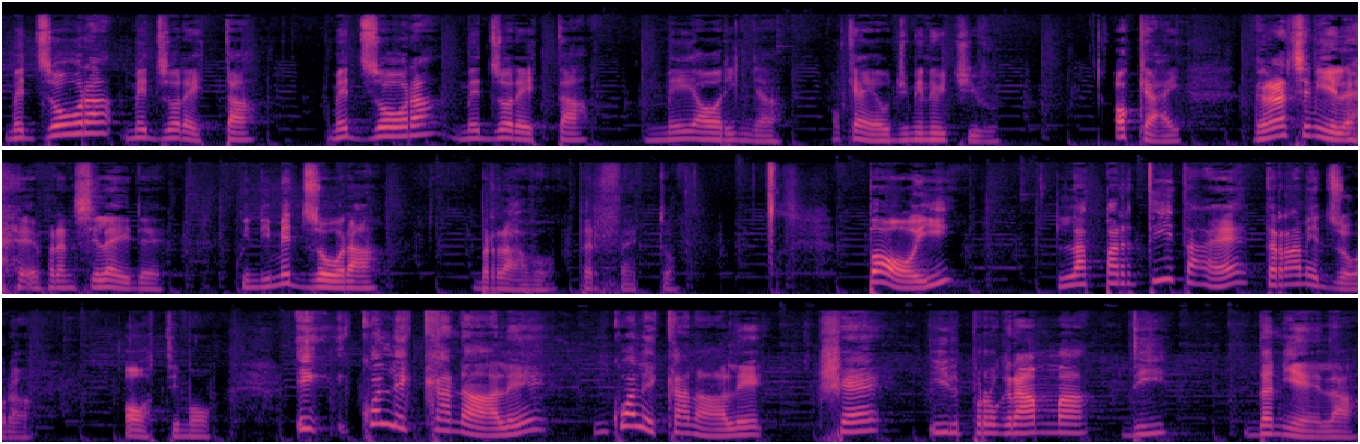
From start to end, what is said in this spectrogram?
Mezz'ora, mezz'oretta. Mezz'ora, mezz'oretta. Meia orinha. Ok, è un. Ok, grazie mille, Franzileide. Quindi mezz'ora. Bravo, perfetto. Poi la partita è tra mezz'ora. Ottimo. E quale canale? In quale canale c'è il programma di Daniela?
